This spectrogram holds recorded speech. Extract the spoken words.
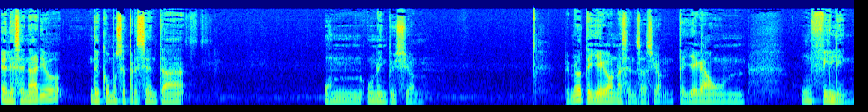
el escenario de cómo se presenta una intuición. Primero te llega una sensación, te llega un, un feeling,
